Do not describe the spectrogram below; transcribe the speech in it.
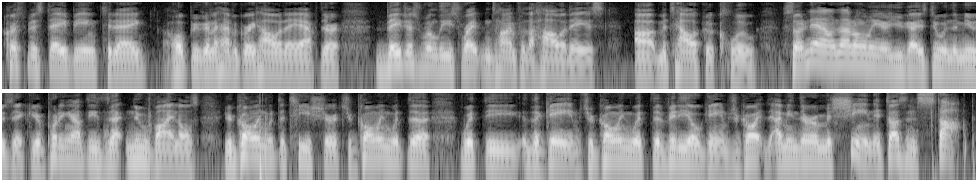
Christmas Day being today. I hope you're gonna have a great holiday after. They just released right in time for the holidays uh, Metallica Clue. So now, not only are you guys doing the music, you're putting out these new vinyls. You're going with the T-shirts. You're going with the with the the games. You're going with the video games. You're going. I mean, they're a machine. It doesn't stop.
